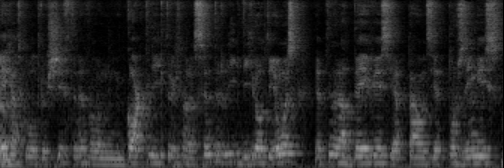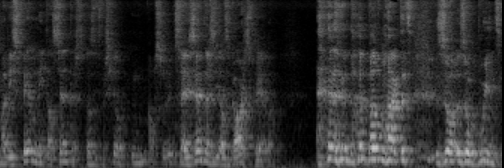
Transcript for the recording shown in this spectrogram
Ehm. gaat gewoon terug shiften hè, van een guard league terug naar een center league. Die grote jongens, je hebt inderdaad Davis, je hebt Towns, je hebt Porzingis. Maar die spelen niet als centers. Dat is het verschil. Het absoluut. zijn centers die als guard spelen. dat, dat maakt het zo, zo boeiend.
